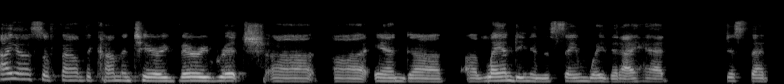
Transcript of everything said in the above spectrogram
I also found the commentary very rich uh, uh, and uh, uh, landing in the same way that I had. Just that,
